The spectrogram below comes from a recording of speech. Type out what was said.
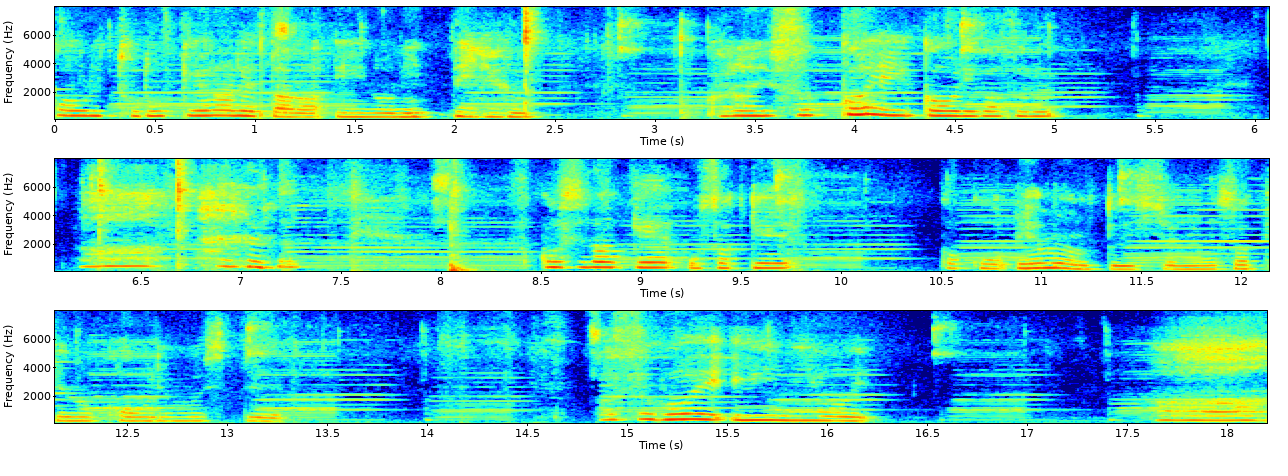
この香り届けられたらいいのにっていうくらいすっごいいい香りがする。少しだけお酒がこうレモンと一緒にお酒の香りもしてあすごいいい匂い。あ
